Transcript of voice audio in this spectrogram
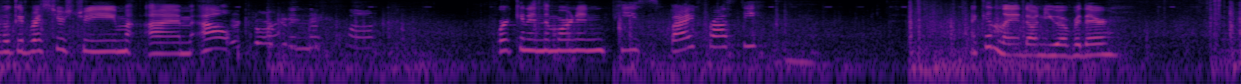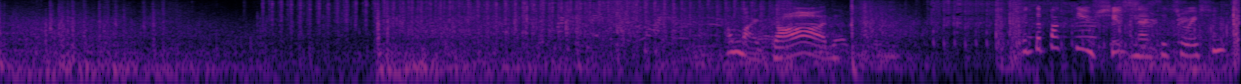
Have a good rest of your stream. I'm out They're What targeting in the fuck? working in the morning. Peace. Bye, Frosty. I can land on you over there. Oh my god. What the fuck do you shoot in that situation?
